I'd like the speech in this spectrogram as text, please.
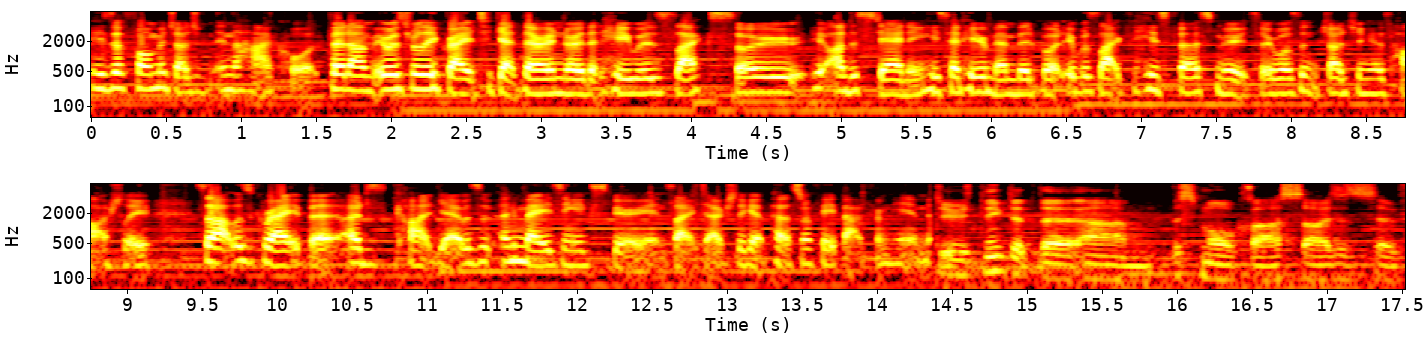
He's a former judge in the High Court, but um, it was really great to get there and know that he was like so understanding. He said he remembered, but it was like his first moot, so he wasn't judging as harshly. So that was great, but I just yeah, it was an amazing experience like to actually get personal feedback from him. Do you think that the, um, the small class sizes have,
